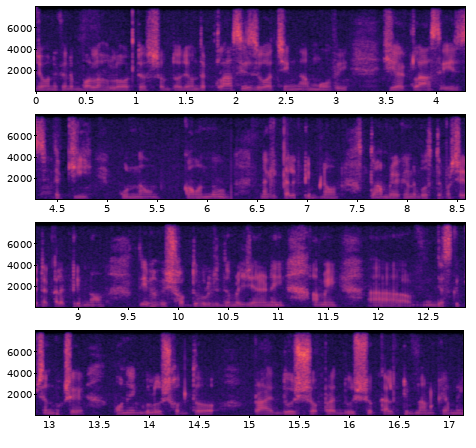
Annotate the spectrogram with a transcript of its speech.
যেমন এখানে বলা হলো একটা শব্দ, যেমন the class is watching a movie here class is the কি কোন নাউন কমন নাউন নাকি কালেকটিভ নাউন তো আমরা এখানে বুঝতে পারছি এটা কালেকটিভ নাউন তো এইভাবে শব্দগুলো যদি আমরা জেনে নিই, আমি ডেসক্রিপশন বক্সে অনেকগুলো শব্দ, প্রায় দুশো প্রায় দুশো কালেকটিভ নাউনকে আমি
